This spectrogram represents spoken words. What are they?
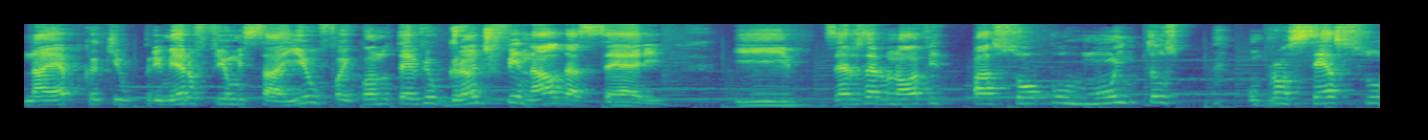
na época que o primeiro filme saiu foi quando teve o grande final da série e 009 passou por muitos. um processo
